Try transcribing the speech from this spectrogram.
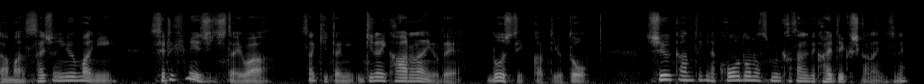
あまあ、最初に言う前に、セルフイメージ自体は、さっき言ったようにいきなり変わらないので、どうしていくかというと、習慣的な行動の積み重ねで変えていくしかないんですね。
